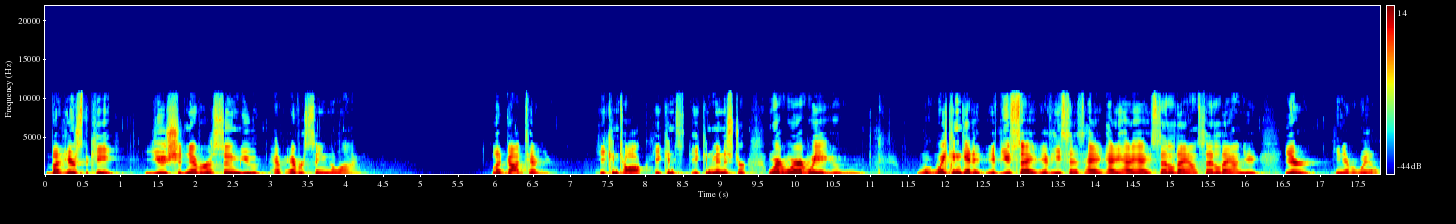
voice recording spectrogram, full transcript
But here's the key. You should never assume you have ever seen the line. Let God tell you. He can talk. He can, he can minister. We're, we're, we, we can get it. If you say, if he says, hey, hey, hey, hey, settle down, settle down, you, you're, he never will.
